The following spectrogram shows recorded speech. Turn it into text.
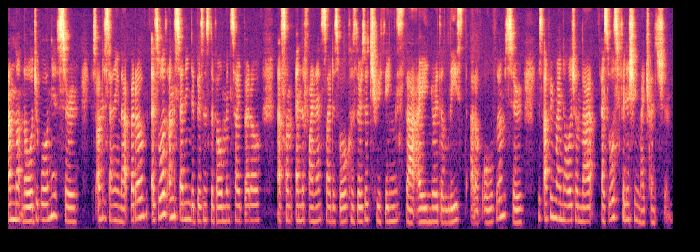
I'm not knowledgeable in it so just understanding that better as well as understanding the business development side better that's some and the finance side as well because those are two things that I know the least out of all of them so just upping my knowledge on that as well as finishing my transition.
